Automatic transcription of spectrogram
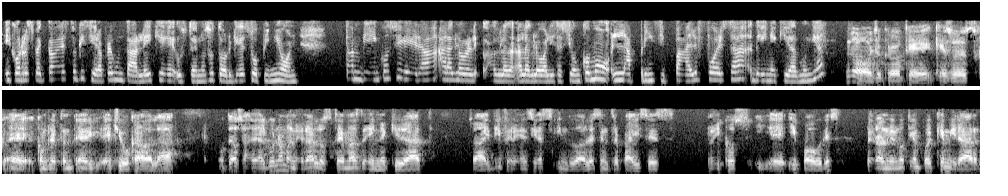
Y con respecto a esto quisiera preguntarle y que usted nos otorgue su opinión. ¿También considera a la, a la, globalización como la principal fuerza de inequidad mundial? No, yo creo que, eso es eh, completamente equivocado. La, de alguna manera los temas de inequidad, hay diferencias indudables entre países ricos eh, y, pobres, pero al mismo tiempo hay que mirar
